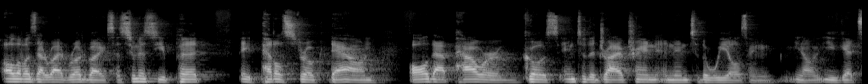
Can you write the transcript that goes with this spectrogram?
all of us that ride road bikes, as soon as you put a pedal stroke down, all that power goes into the drivetrain and into the wheels, and you know you get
